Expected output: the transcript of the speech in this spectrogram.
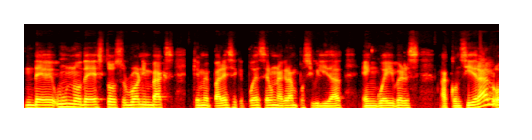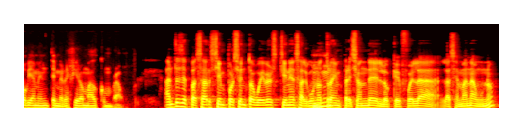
de uno de estos running backs que me parece que puede ser una gran posibilidad en waivers a considerar. Obviamente me refiero a Malcolm Brown. Antes de pasar 100% a waivers, ¿tienes alguna otra impresión de lo que fue la, la semana 1?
